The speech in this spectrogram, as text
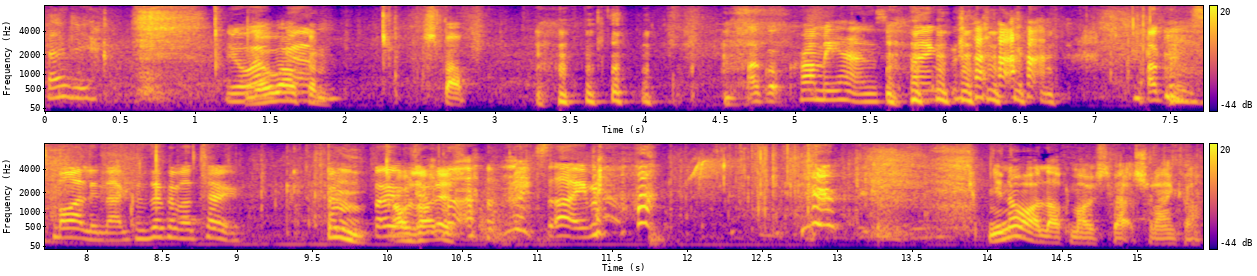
Thank you. You're You're welcome. Spub. I've got crummy hands. Thanks. I couldn't smile in that because look at my toe. Mm, I was like this. Same. You know what I love most about Sri Lanka?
